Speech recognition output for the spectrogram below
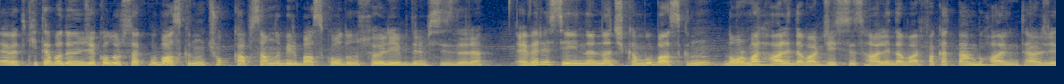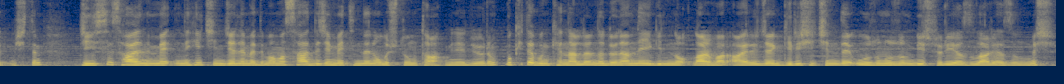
Evet kitaba dönecek olursak bu baskının çok kapsamlı bir baskı olduğunu söyleyebilirim sizlere. Everest yayınlarından çıkan bu baskının normal hali de var, cilsiz hali de var. Fakat ben bu halini tercih etmiştim. Cilsiz halinin metnini hiç incelemedim ama sadece metinden oluştuğunu tahmin ediyorum. Bu kitabın kenarlarında dönemle ilgili notlar var. Ayrıca giriş içinde uzun uzun bir sürü yazılar yazılmış.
